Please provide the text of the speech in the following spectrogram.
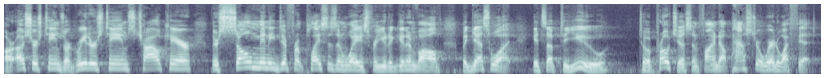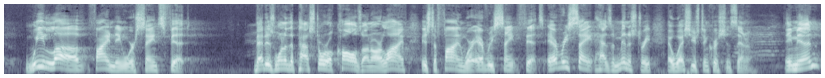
our ushers teams, our greeters teams, childcare. There's so many different places and ways for you to get involved. But guess what? It's up to you to approach us and find out, Pastor, where do I fit? We love finding where saints fit. That is one of the pastoral calls on our life is to find where every saint fits. Every saint has a ministry at West Houston Christian Center. Amen?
